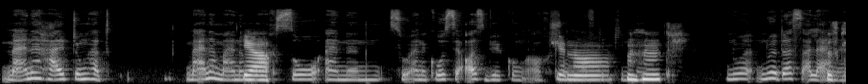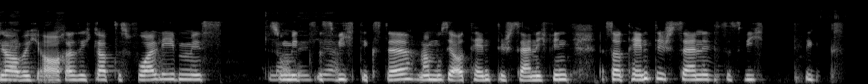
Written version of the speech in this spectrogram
meine Haltung hat meiner Meinung ja. nach so einen so eine große Auswirkung auch schon genau. auf die Kinder. Mhm. Nur nur das alleine. Das glaube ich auch. Also ich glaube, das Vorleben ist somit ich, das ja. Wichtigste. Man muss ja authentisch sein. Ich finde, das authentisch sein ist das Wichtigste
